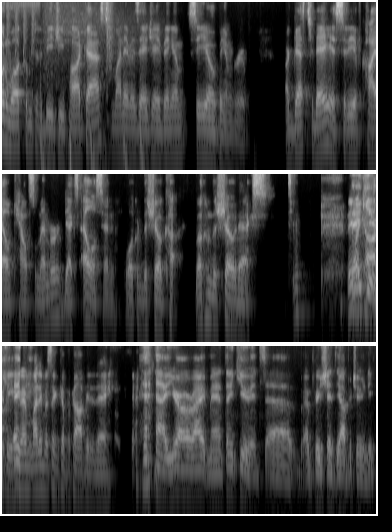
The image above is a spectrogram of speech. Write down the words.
and welcome to the BG podcast. My name is AJ Bingham, CEO of Bingham Group. Our guest today is City of Kyle Council Member Dex Ellison. Welcome to the show. Welcome to the show, Dex. Need Thank my you. coffee. Thank I might need my second cup of coffee today. You're all right, man. Thank you. It's uh, I appreciate the opportunity.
